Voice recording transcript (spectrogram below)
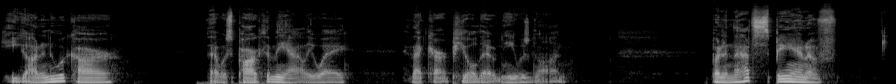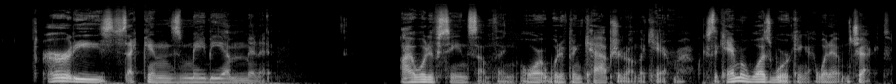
he got into a car that was parked in the alleyway and that car peeled out and he was gone. But in that span of 30 seconds, maybe a minute, I would have seen something or it would have been captured on the camera because the camera was working. I went out and checked.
